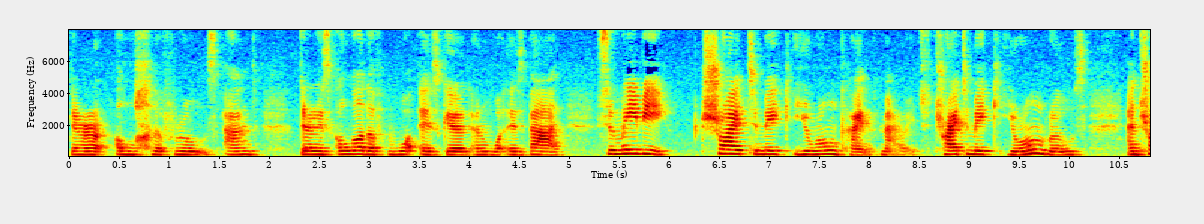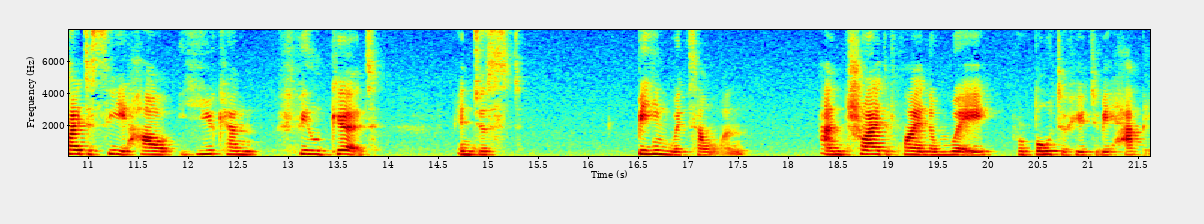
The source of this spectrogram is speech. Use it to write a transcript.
there are a lot of rules and there is a lot of what is good and what is bad. So maybe try to make your own kind of marriage. Try to make your own rules and try to see how you can feel good in just being with someone and try to find a way for both of you to be happy.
